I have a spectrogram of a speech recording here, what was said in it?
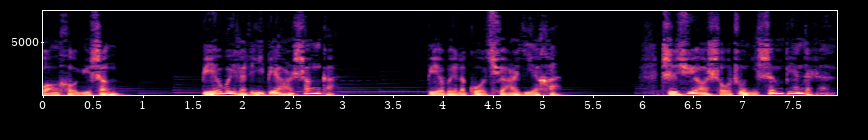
往后余生，别为了离别而伤感，别为了过去而遗憾，只需要守住你身边的人，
